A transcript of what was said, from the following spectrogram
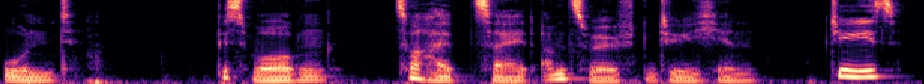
und bis morgen zur Halbzeit am 12. Türchen. Tschüss!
